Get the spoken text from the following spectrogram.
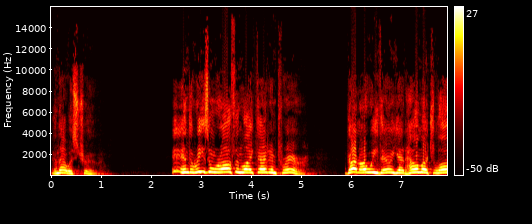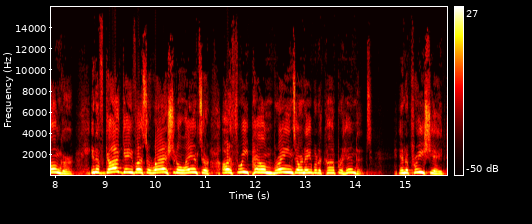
And that was true. And the reason we're often like that in prayer God, are we there yet? How much longer? And if God gave us a rational answer, our three pound brains aren't able to comprehend it and appreciate.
